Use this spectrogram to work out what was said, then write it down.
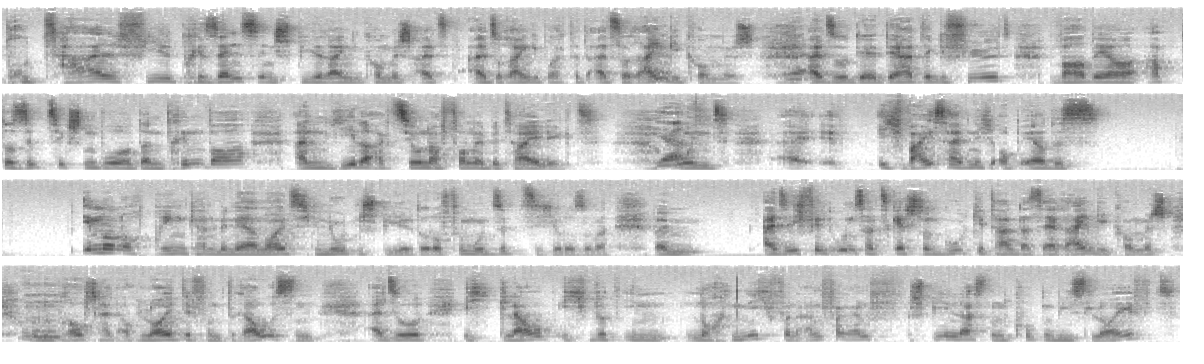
brutal viel Präsenz ins Spiel reingekommen ist, als, also reingebracht hat, als er reingekommen ist. Ja. Also der, der hatte gefühlt, war der ab der 70. wo er dann drin war, an jeder Aktion nach vorne beteiligt. Ja. Und äh, ich weiß halt nicht, ob er das immer noch bringen kann, wenn er 90 Minuten spielt oder 75 oder sowas. Beim also ich finde, uns hat es gestern gut getan, dass er reingekommen ist. Und mhm. du brauchst halt auch Leute von draußen. Also ich glaube, ich würde ihn noch nicht von Anfang an spielen lassen und gucken, wie es läuft.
